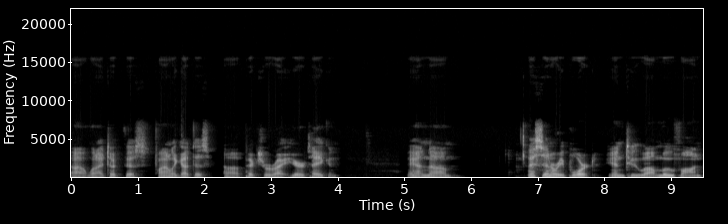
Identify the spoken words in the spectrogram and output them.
uh, when I took this, finally got this uh, picture right here taken. And um, I sent a report into uh, MUFON,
